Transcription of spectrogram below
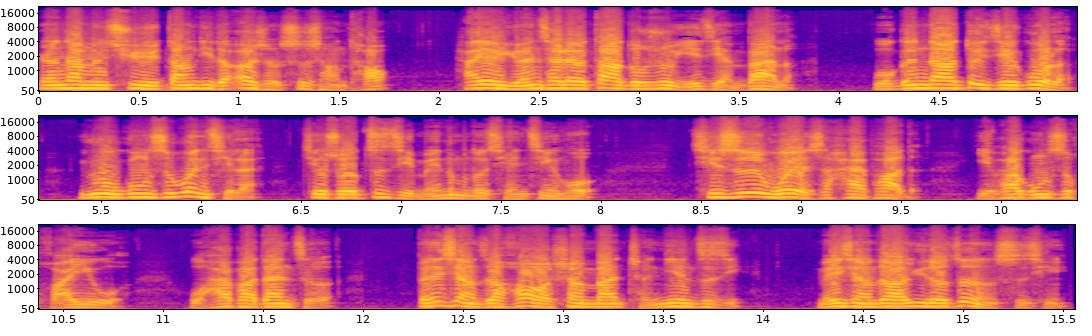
让他们去当地的二手市场掏。还有原材料大多数也减半了。我跟他对接过了，如果公司问起来，就说自己没那么多钱进货。其实我也是害怕的，也怕公司怀疑我，我害怕担责。本想着好好上班沉淀自己，没想到遇到这种事情，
